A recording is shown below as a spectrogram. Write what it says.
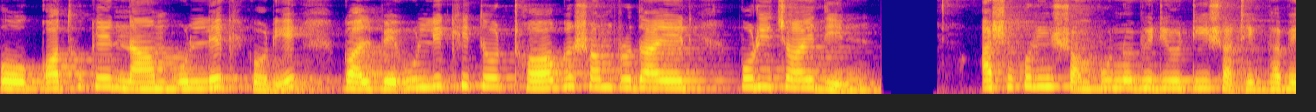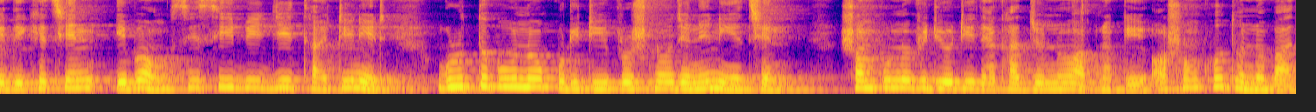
ও কথকের নাম উল্লেখ করে গল্পে উল্লিখিত ঠগ সম্প্রদায়ের পরিচয় দিন। আশা করি সম্পূর্ণ ভিডিওটি সঠিকভাবে দেখেছেন এবং সিসিবিজি থার্টিনের গুরুত্বপূর্ণ কুড়িটি প্রশ্ন জেনে নিয়েছেন। সম্পূর্ণ ভিডিওটি দেখার জন্য আপনাকে অসংখ্য ধন্যবাদ।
